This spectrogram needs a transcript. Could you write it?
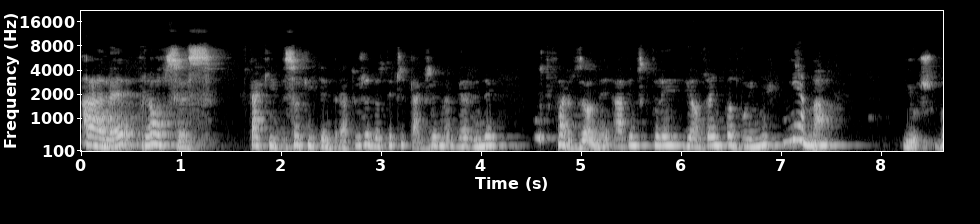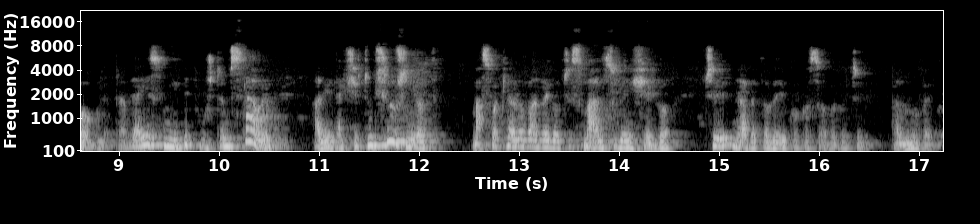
ale proces w takiej wysokiej temperaturze dotyczy także margaryny utwardzonej, a więc której wiązań podwójnych nie ma już w ogóle, prawda? Jest niby tłuszczem stałym, ale jednak się czymś różni od masła klarowanego, czy smalcu gęsiego, czy nawet oleju kokosowego, czy palmowego.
